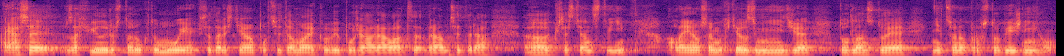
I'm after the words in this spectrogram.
A já se za chvíli dostanu k tomu, jak se tady s těma pocitama jako vypořádávat v rámci teda eh, křesťanství, ale jenom jsem chtěl zmínit, že tohle je něco naprosto běžného.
